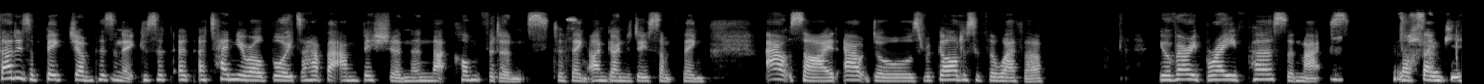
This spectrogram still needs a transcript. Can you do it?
That is a big jump, isn't it? Because a 10 year old boy to have that ambition and that confidence to think, I'm going to do something outside, outdoors, regardless of the weather, you're a very brave person, Max. Oh, thank you.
